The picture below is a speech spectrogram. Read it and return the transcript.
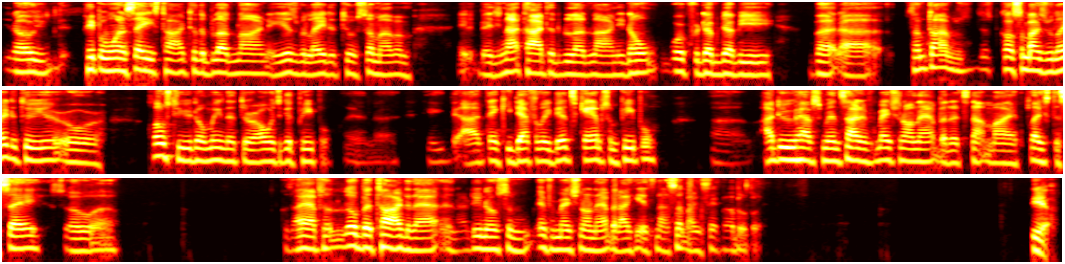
you know people want to say he's tied to the bloodline, he is related to some of them, but he's not tied to the bloodline. He don't work for WWE, but uh, sometimes just because somebody's related to you or close to you, don't mean that they're always good people. And uh, he, I think he definitely did scam some people. Uh, I do have some inside information on that, but it's not my place to say. So. Uh, because I have a little bit tied to that, and I do know some information on that, but I, it's not something I can say publicly. Yeah.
